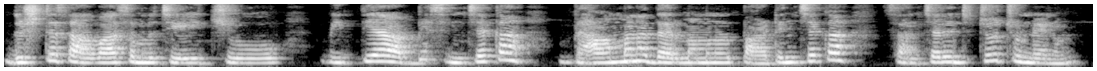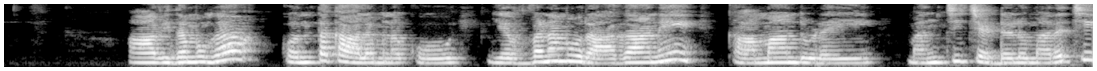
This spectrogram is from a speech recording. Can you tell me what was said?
దుష్ట సావాసములు చేయుచు విద్య అభ్యసించక బ్రాహ్మణ ధర్మమును పాటించక సంచరించుచుండెను ఆ విధముగా కొంతకాలమునకు యవ్వనము రాగానే కామాంధుడై మంచి చెడ్డలు మరచి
